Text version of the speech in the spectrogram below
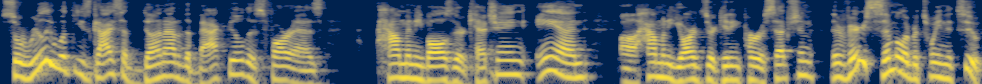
So, really, what these guys have done out of the backfield as far as how many balls they're catching and uh, how many yards they're getting per reception, they're very similar between the two.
